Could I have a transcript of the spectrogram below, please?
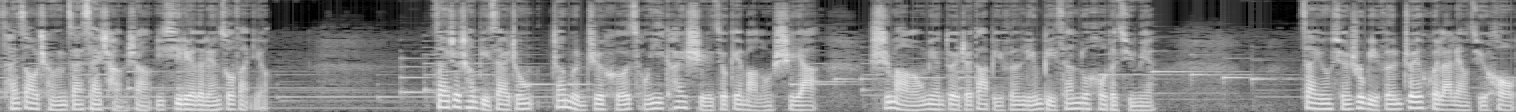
才造成在赛场上一系列的连锁反应。在这场比赛中，张本智和从一开始就给马龙施压，使马龙面对着大比分零比三落后的局面。在用悬殊比分追回来两局后。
